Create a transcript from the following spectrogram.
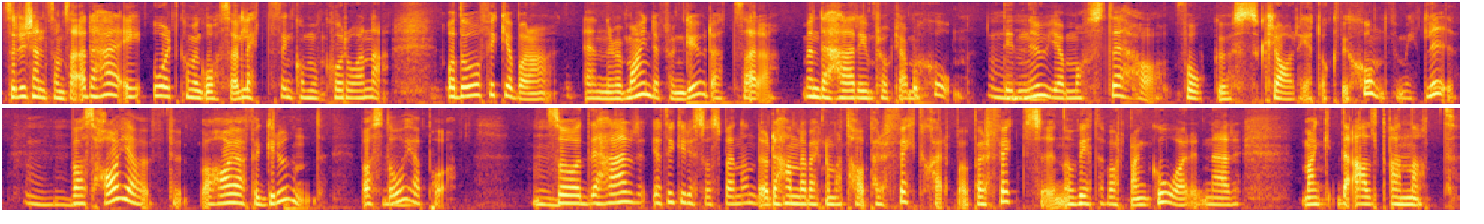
Så det kändes som så här, ah, det här är, året kommer gå så lätt, sen kommer corona. Och då fick jag bara en reminder från Gud att så här, men det här är en proklamation. Det är nu jag måste ha fokus, klarhet och vision för mitt liv. Vad, har jag för, vad har jag för grund? Vad står jag på? Så det här, jag tycker det är så spännande och det handlar verkligen om att ha perfekt skärpa och perfekt syn och veta vart man går när man, där allt annat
